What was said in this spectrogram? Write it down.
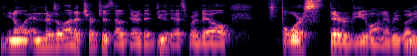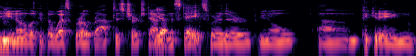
you know, and there's a lot of churches out there that do this, where they'll force their view on everybody. Mhm. You know, look at the Westboro Baptist Church down Yep. in the states, where they're, you know. Um, picketing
